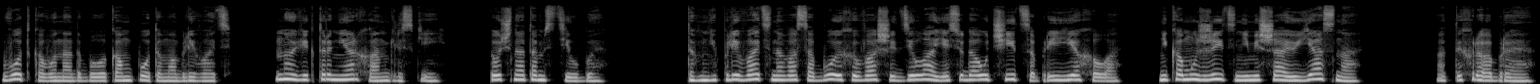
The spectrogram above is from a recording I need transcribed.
Вот кого надо было компотом обливать. Но Виктор не архангельский. Точно отомстил бы. Да мне плевать на вас обоих и ваши дела. Я сюда учиться приехала. Никому жить не мешаю, ясно? А ты храбрая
